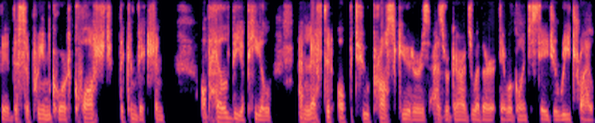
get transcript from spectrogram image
the, the Supreme Court quashed the conviction upheld the appeal and left it up to prosecutors as regards whether they were going to stage a retrial.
